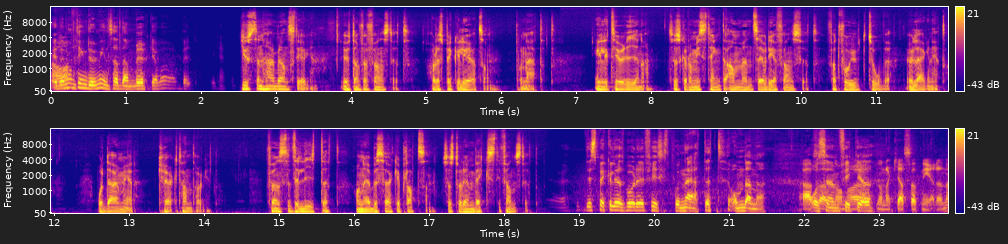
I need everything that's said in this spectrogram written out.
Ja. det någonting du minns att den brukar vara böjd? Just den här brandstegen, utanför fönstret, har det spekulerats om på nätet. Enligt teorierna så ska de misstänkta använt sig av det fönstret för att få ut Tove ur lägenheten och därmed krökt handtaget. Fönstret är litet och när jag besöker platsen så står det en växt i fönstret. Det spekuleras både friskt på nätet om denna. Alltså och sen att någon, fick har, jag... någon har kastat ner den?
